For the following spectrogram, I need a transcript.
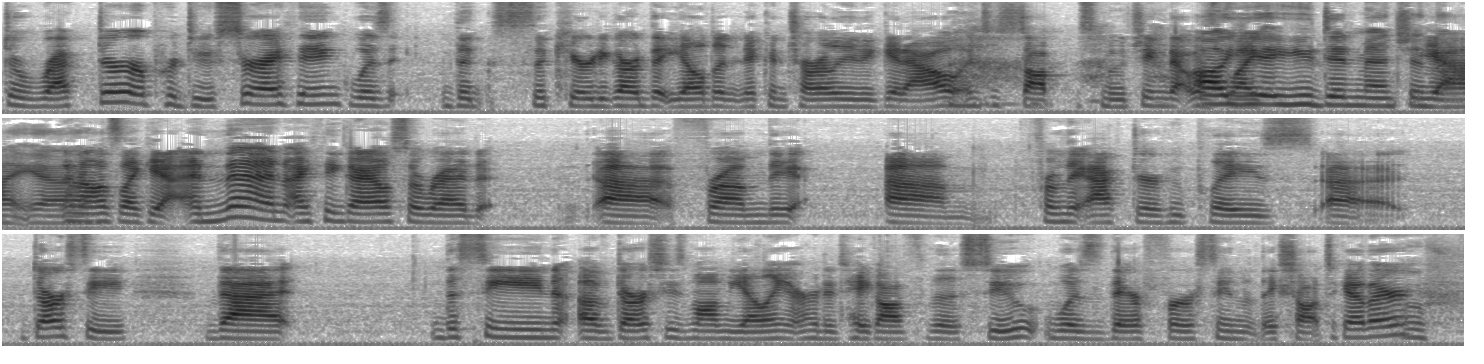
director or producer, I think, was the security guard that yelled at Nick and Charlie to get out and to stop smooching. That was oh, like you you did mention yeah. that, yeah. And I was like, yeah. And then I think I also read uh, from the um, from the actor who plays uh, Darcy that the scene of Darcy's mom yelling at her to take off the suit was their first scene that they shot together. Oof.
